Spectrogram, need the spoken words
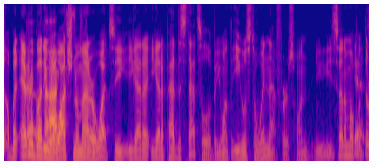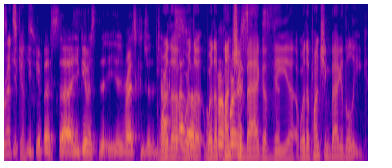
No, but everybody no, will watch no matter what. So you, you gotta you gotta pad the stats a little bit. You want the Eagles to win that first one. You, you set them up with the Yes, you- Redskins. You, give us, uh, you give us the Redskins or the we're the we're the we're the we're- we're punching bag of the uh, we're the punching bag of the league.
